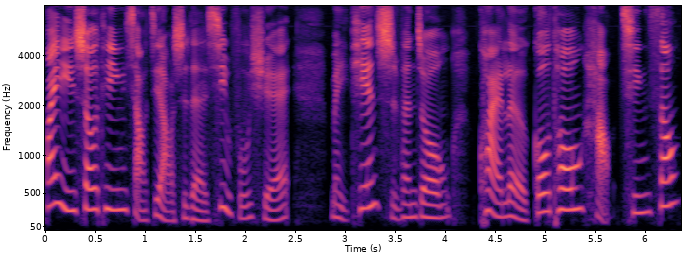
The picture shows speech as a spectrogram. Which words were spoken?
欢迎收听小纪老师的幸福学，每天十分钟，快乐沟通，好轻松。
